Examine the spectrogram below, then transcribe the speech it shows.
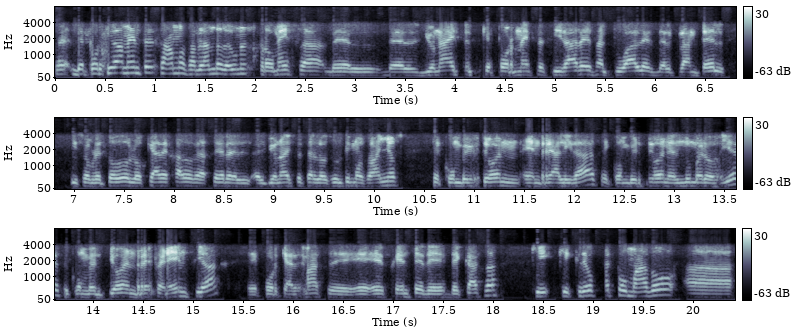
Eh, deportivamente estábamos hablando de una promesa del, United que por necesidades actuales del plantel y sobre todo lo que ha dejado de hacer el, United en los últimos años se convirtió en, realidad, se convirtió en el número 10, se convirtió en referencia, eh, porque además eh, es gente de casa que, creo que ha tomado ah,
